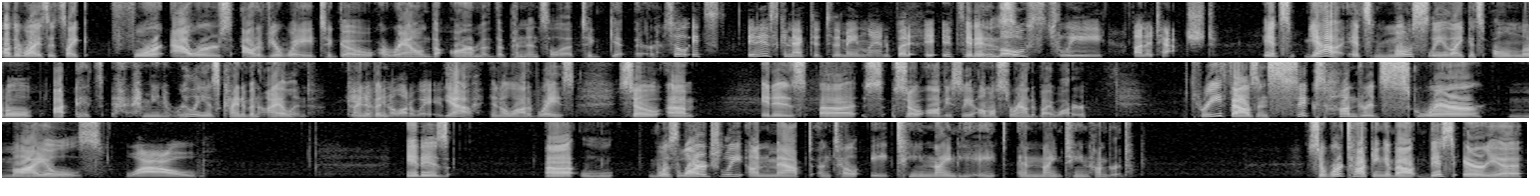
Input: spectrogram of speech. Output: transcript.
Otherwise, it's like four hours out of your way to go around the arm of the peninsula to get there. So it's it is connected to the mainland, but it, it's It is. mostly unattached. It's yeah, it's mostly like its own little. I it's I mean, it really is kind of an island, kind in, of an in a lot of ways. yeah, in a lot of ways. So um, it is uh so obviously almost surrounded by water. Three thousand six hundred square miles. Wow. It is uh was largely unmapped until 1898 and 1900. So we're talking about this area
